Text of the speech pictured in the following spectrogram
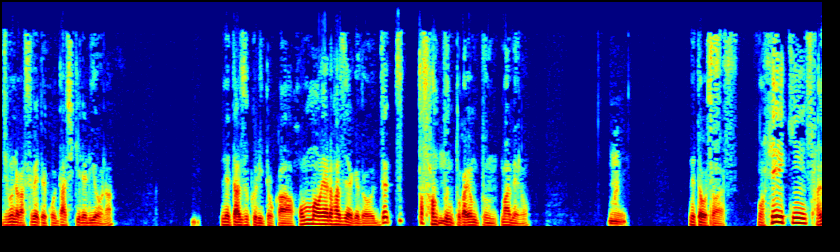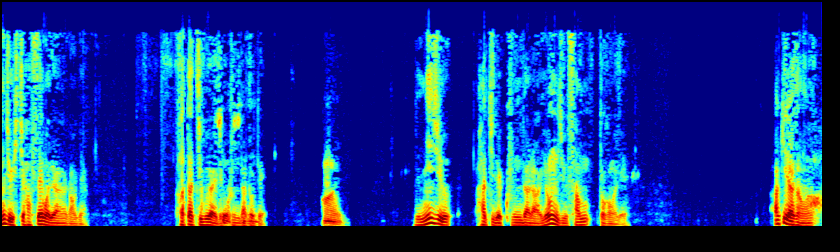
自分らが全てこう出し切れるようなネタ作りとか、ほんまはやるはずやけど、ずずっと3分とか4分までのうん。ネタをさ、もう平均37、8歳までやらなあかんわけやん。二十歳ぐらいで組んだとて。はい。で、28で組んだら43とかまで。アキラさんは、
